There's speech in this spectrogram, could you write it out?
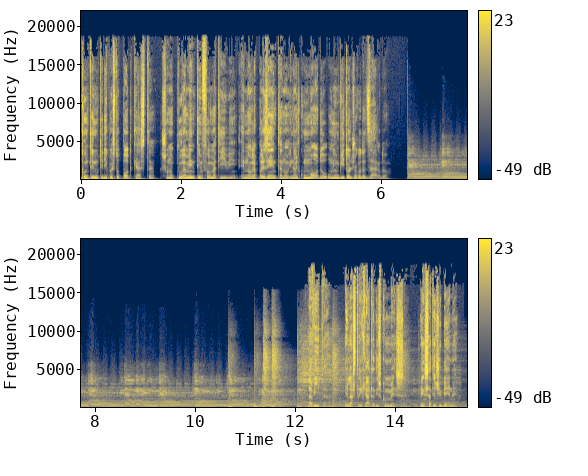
contenuti di questo podcast sono puramente informativi e non rappresentano in alcun modo un invito al gioco d'azzardo. La vita è lastricata di scommesse. Pensateci bene.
